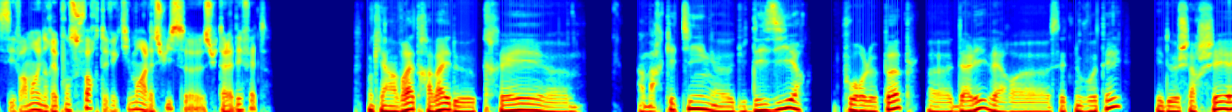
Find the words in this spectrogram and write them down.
c'est vraiment une réponse forte effectivement à la Suisse euh, suite à la défaite. Donc il y a un vrai travail de créer euh, un marketing, du désir pour le peuple d'aller vers cette nouveauté et de chercher,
